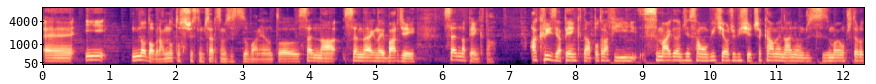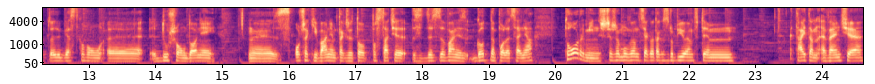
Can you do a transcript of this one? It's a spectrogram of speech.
E, I no dobra, no to z czystym sercem zdecydowanie. No to Senna, Senna jak najbardziej, Senna piękna. Akrizja piękna, potrafi smagnąć niesamowicie. Oczywiście czekamy na nią z, z moją czterogwiazdkową e, duszą do niej, z oczekiwaniem, także to postacie zdecydowanie godne polecenia. Tormin, szczerze mówiąc, ja go tak zrobiłem w tym Titan evencie,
